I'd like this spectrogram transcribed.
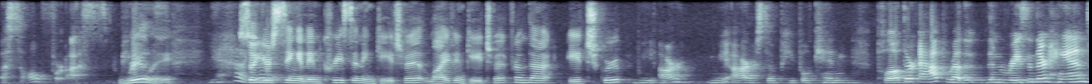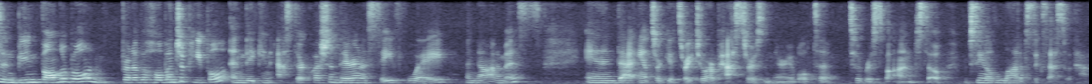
a solve for us. Really? Yeah. so you're seeing an increase in engagement, live engagement from that age group? We are. We are. So people can pull out their app rather than raising their hand and being vulnerable in front of a whole bunch of people, and they can ask their question there in a safe way, anonymous. And that answer gets right to our pastors, and they're able to, to respond. So we've seen a lot of success with that.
